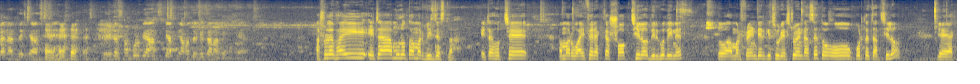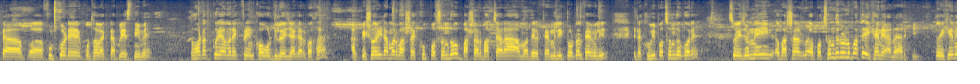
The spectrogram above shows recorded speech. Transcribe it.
ব্যানার দেখে আসছি হ্যাঁ হ্যাঁ। এটা সম্পর্কে আজকে আপনি আমাদেরকে জানাবেন। আসলে ভাই এটা মূলত আমার বিজনেস না। এটা হচ্ছে আমার ওয়াইফের একটা শখ ছিল দীর্ঘদিনের। তো আমার ফ্রেন্ডের কিছু রেস্টুরেন্ট আছে তো ও করতে চাচ্ছিল যে একটা ফুড কোর্টে কোথাও একটা প্লেস নেবে। তো হঠাৎ করে আমার এক ফ্রেন্ড খবর দিল এই জায়গার কথা। আর পেশোয়ারিটা আমার বাসায় খুব পছন্দ। বাসার বাচ্চারা আমাদের ফ্যামিলি টোটাল ফ্যামিলির এটা খুবই পছন্দ করে। সো এই জন্যেই বাসার পছন্দের অনুপাতে এখানে আনা আর কি। তো এখানে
